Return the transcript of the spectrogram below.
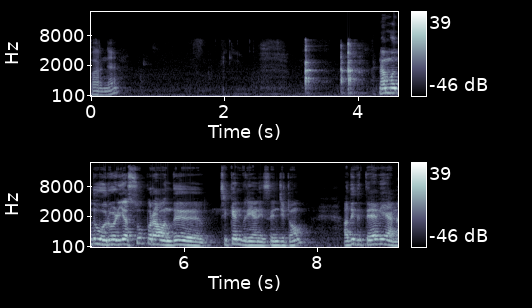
பாருங்கள் நம்ம வந்து ஒரு வழியாக சூப்பராக வந்து சிக்கன் பிரியாணி செஞ்சிட்டோம். அதுக்கு தேவையான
